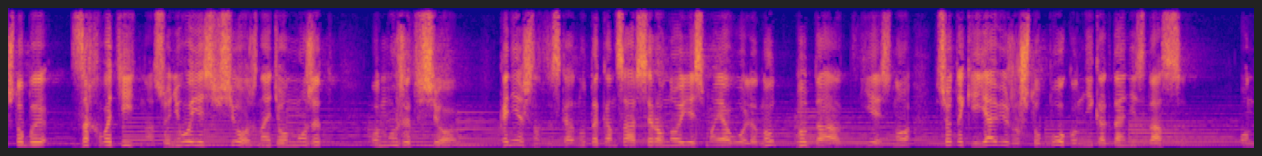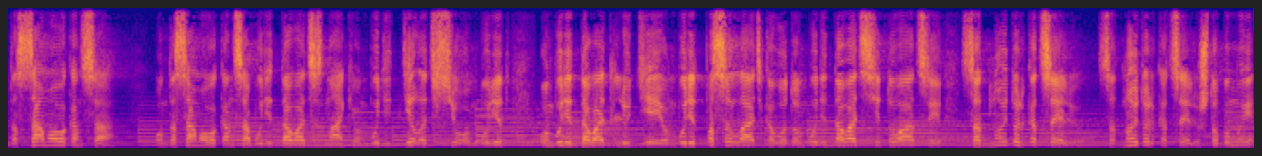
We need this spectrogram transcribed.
чтобы захватить нас. У него есть все, знаете, он может, он может все. Конечно, ты скажешь, ну до конца все равно есть моя воля. Ну, ну да, есть, но все-таки я вижу, что Бог, Он никогда не сдастся. Он до самого конца, Он до самого конца будет давать знаки, Он будет делать все, Он будет, он будет давать людей, Он будет посылать кого-то, Он будет давать ситуации с одной только целью, с одной только целью, чтобы мы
